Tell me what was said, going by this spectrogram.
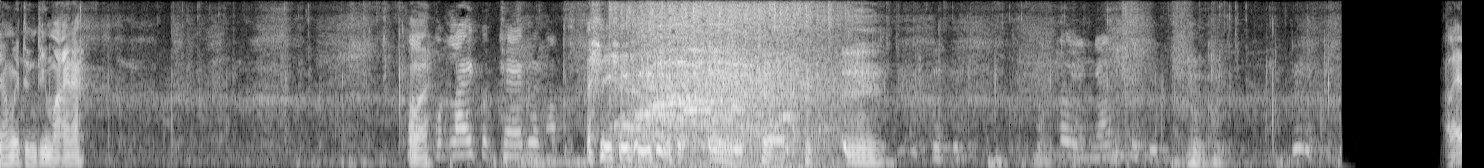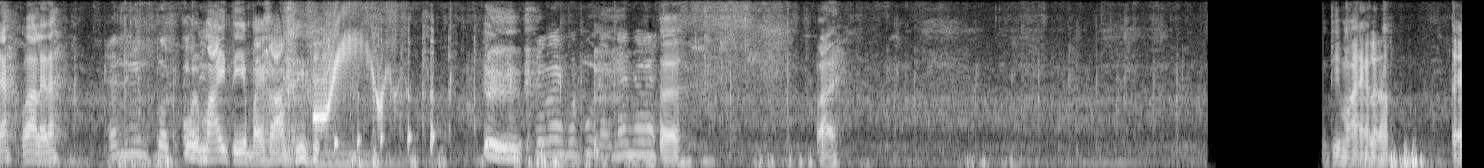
ยังไม่ถึงที่หมายนะทำไมกดไลค์กดแชร์ด้วยครับก็อย่างงั้นอะไรนะ ว่าอะไรนะอย่าลืมกดโอ้ยไม้ตีไปค้างใช่ไหมเขาพูดอย่างนั้นใช่ไหมเออ ไปที่หมายกันแล้วครับ แต่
